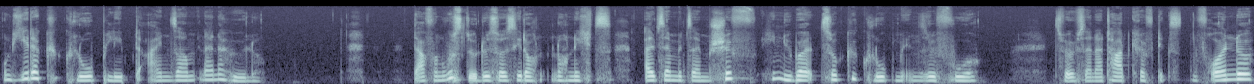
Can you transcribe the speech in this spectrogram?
und jeder Kyklop lebte einsam in einer Höhle. Davon wusste Odysseus jedoch noch nichts, als er mit seinem Schiff hinüber zur Kyklopeninsel fuhr. Zwölf seiner tatkräftigsten Freunde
